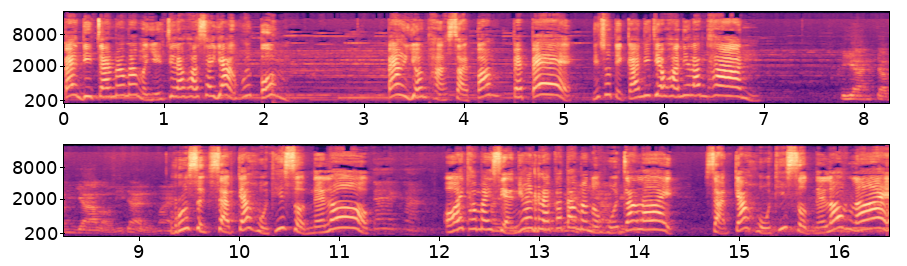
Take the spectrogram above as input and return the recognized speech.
แป้งดีใจมากๆเหมือนหญิงจิรพัฒน์เสยย่างหุ้ยปุ้ม แป้งโยนผ่านใส่ป้อมเปเป้นิสุติการนิเจียวพันนิรำทานพยานจำยาเหล่านี้ได้หรือไม่ รู้สึกแสบแก้วหูที่สุดในโลก ได้ค่ะ โอ๊ยทำไมเสียงเนี่ยแรกก็ต้องมาหนวกหูจังเลยแสบแก้วหูที่สุดในโลกเลย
